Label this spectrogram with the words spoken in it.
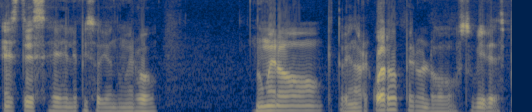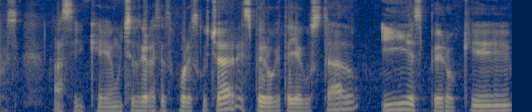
este es el episodio número. Número que todavía no recuerdo, pero lo subiré después. Así que muchas gracias por escuchar. Espero que te haya gustado. Y espero que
